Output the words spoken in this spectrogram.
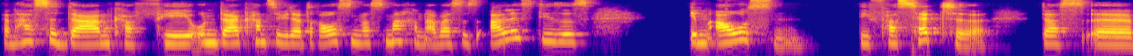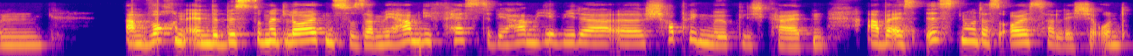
Dann hast du da ein Café und da kannst du wieder draußen was machen. Aber es ist alles dieses im Außen, die Facette, das ähm, am Wochenende bist du mit Leuten zusammen. Wir haben die Feste, wir haben hier wieder äh, Shoppingmöglichkeiten, aber es ist nur das Äußerliche und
